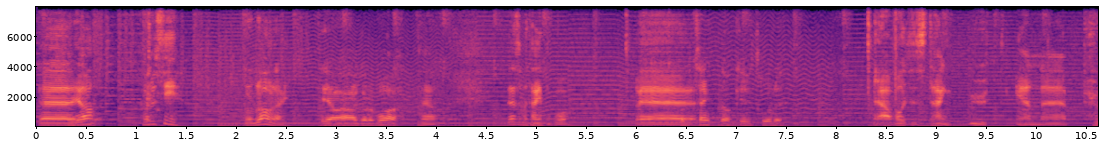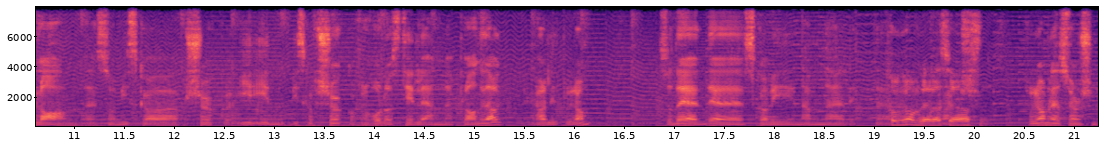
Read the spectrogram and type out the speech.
Uh, ja, hva kan du si? Går det bra med deg? Ja, her går det bra. Ja. Det som jeg tenkte på Har eh, du tenkt noe utrolig? Jeg har faktisk tenkt ut en plan som vi skal forsøke Vi skal forsøke å forholde oss til en plan i dag. Vi har litt program. Så det, det skal vi nevne litt. eh, Programleder. Sørensen. Programleder Sørensen.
